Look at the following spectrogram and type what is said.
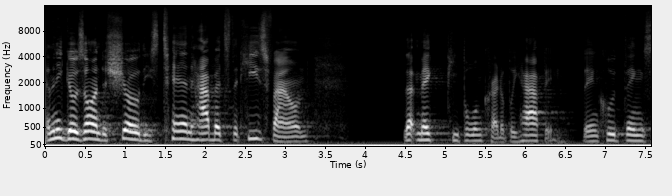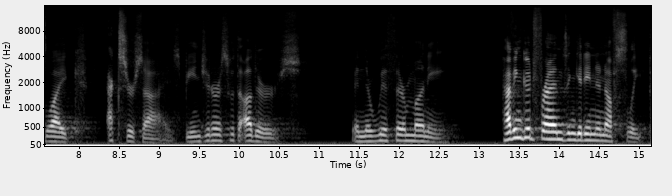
And then he goes on to show these 10 habits that he's found that make people incredibly happy. They include things like exercise, being generous with others, and they're with their money, having good friends, and getting enough sleep.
